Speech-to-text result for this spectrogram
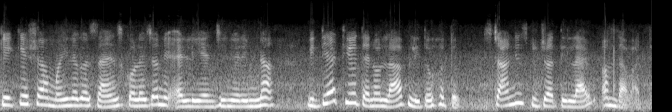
K K Shah Maninagar science college અને એલડી એન્જિનિયરિંગના વિદ્યાર્થીઓ તેનો લાભ લીધો હતો. Star News Gujarati live Ahmedabad.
